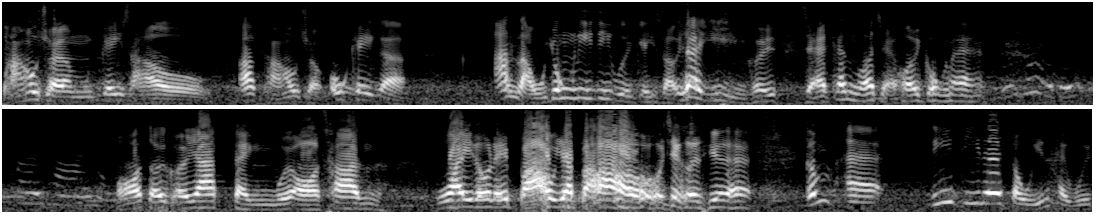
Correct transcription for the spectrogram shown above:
彭浩翔唔記仇，阿彭浩翔 OK 噶。阿劉墉呢啲會記仇，因為以前佢成日跟我一齊開工咧。我對佢一定會餓親，餵到你飽一飽，即係嗰啲咧。咁誒、呢啲咧導演係會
